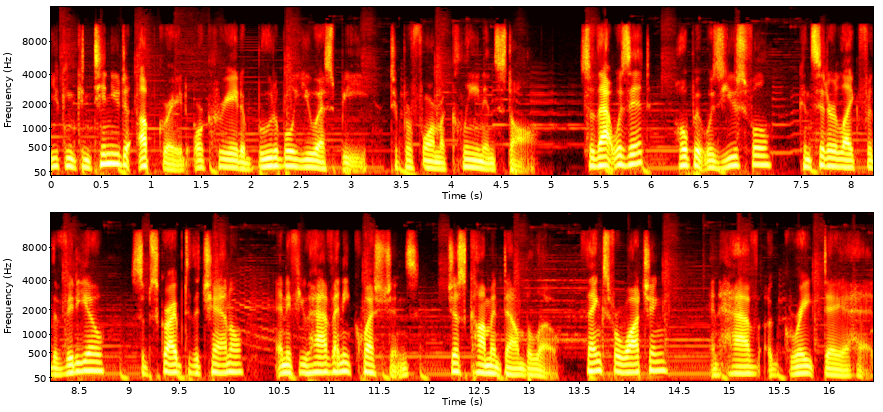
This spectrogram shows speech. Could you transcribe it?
you can continue to upgrade or create a bootable USB to perform a clean install. So that was it. Hope it was useful. Consider like for the video, subscribe to the channel, and if you have any questions, just comment down below. Thanks for watching, and have a great day ahead.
